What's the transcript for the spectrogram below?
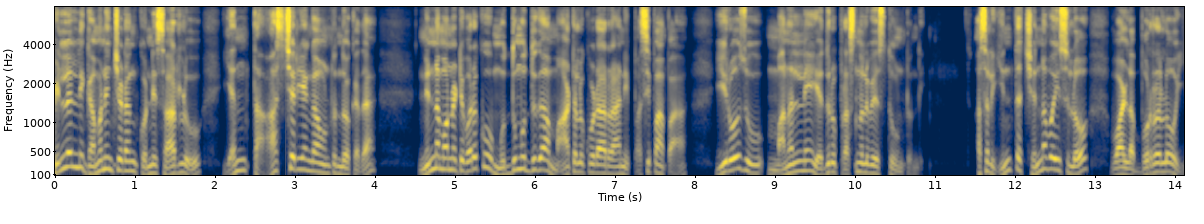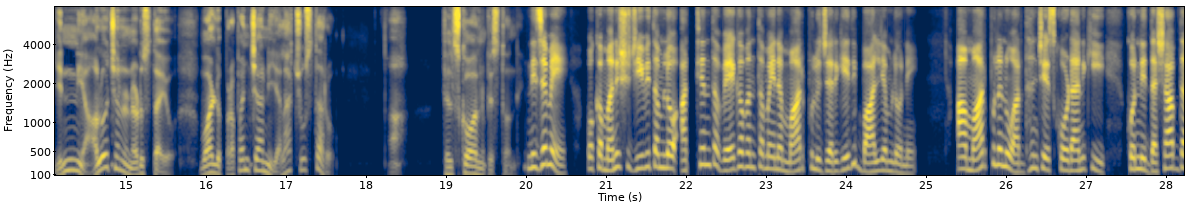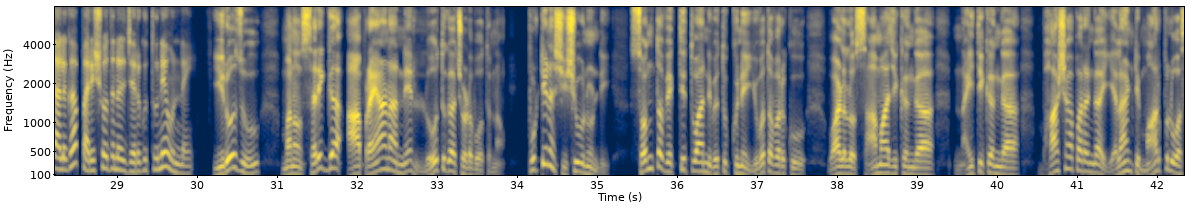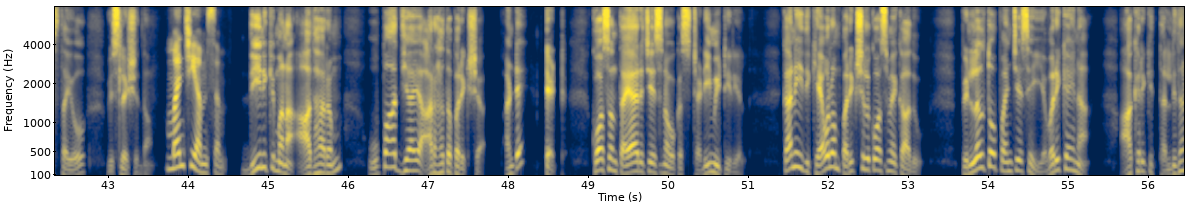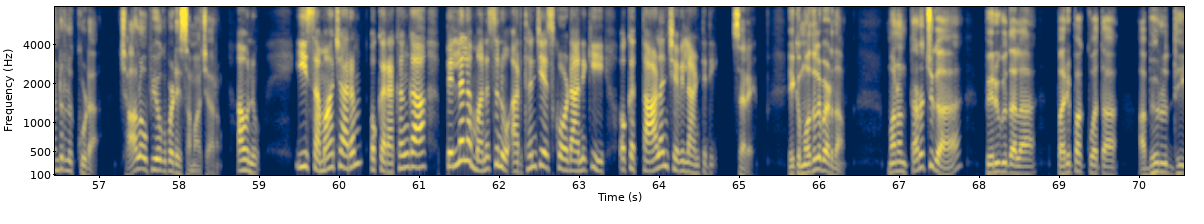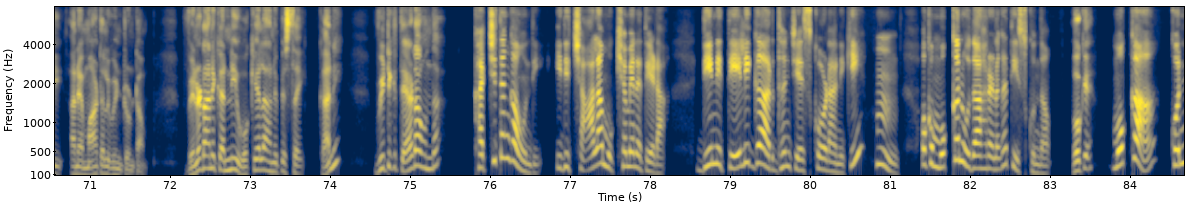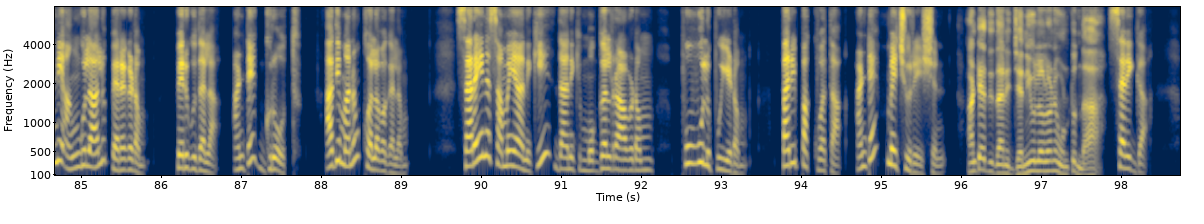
పిల్లల్ని గమనించడం కొన్నిసార్లు ఎంత ఆశ్చర్యంగా ఉంటుందో కదా! నిన్న మొన్నటి వరకు ముద్దు ముద్దుగా మాటలు కూడా రాని పసిపాప ఈరోజు మనల్నే ఎదురు ప్రశ్నలు వేస్తూ ఉంటుంది. అసలు ఇంత చిన్న వయసులో వాళ్ళ బుర్రలో ఎన్ని ఆలోచనలు నడుస్తాయో వాళ్ళు ప్రపంచాన్ని ఎలా చూస్తారో? ఆ తెలుసుకోవాలనిపిస్తోంది. నిజమే ఒక మనిషి జీవితంలో అత్యంత వేగవంతమైన మార్పులు జరిగేది బాల్యంలోనే. ఆ మార్పులను అర్థం చేసుకోవడానికి కొన్ని దశాబ్దాలుగా పరిశోధనలు జరుగుతూనే ఉన్నాయి. ఈరోజు మనం సరిగ్గా ఆ ప్రయాణాన్నే లోతుగా చూడబోతున్నాం. పుట్టిన శిశువు నుండి సొంత వ్యక్తిత్వాన్ని వెతుక్కునే యువత వరకు వాళ్ళలో సామాజికంగా నైతికంగా భాషాపరంగా ఎలాంటి మార్పులు వస్తాయో విశ్లేషిద్దాం. మంచి అంశం. దీనికి మన ఆధారం ఉపాధ్యాయ అర్హత పరీక్ష అంటే టెట్ కోసం తయారుచేసిన ఒక స్టడీ మెటీరియల్. కానీ ఇది కేవలం పరీక్షల కోసమే కాదు పిల్లలతో పనిచేసే ఎవరికైనా ఆఖరికి తల్లిదండ్రులకు కూడా చాలా ఉపయోగపడే సమాచారం. అవును. ఈ సమాచారం ఒక రకంగా పిల్లల మనసును అర్థం చేసుకోవడానికి ఒక తాళం చెవిలాంటిది. సరే ఇక మొదలు పెడదాం. మనం తరచుగా పెరుగుదల పరిపక్వత అభివృద్ధి అనే మాటలు వింటుంటాం. వినడానికన్నీ ఒకేలా అనిపిస్తాయి. కాని వీటికి తేడా ఉందా? ఖచ్చితంగా ఉంది. ఇది చాలా ముఖ్యమైన తేడా. దీన్ని తేలిగ్గా అర్థం చేసుకోవడానికి హ్మ్, ఒక మొక్కను ఉదాహరణగా తీసుకుందాం. ఓకే. మొక్క కొన్ని అంగుళాలు పెరగడం పెరుగుదల అంటే గ్రోత్. అది మనం కొలవగలం. సరైన సమయానికి దానికి మొగ్గలు రావడం పువ్వులు పూయడం పరిపక్వత అంటే మెచ్యురేషన్. అంటే అది దాని జన్యువులలోనే ఉంటుందా? సరిగ్గా.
